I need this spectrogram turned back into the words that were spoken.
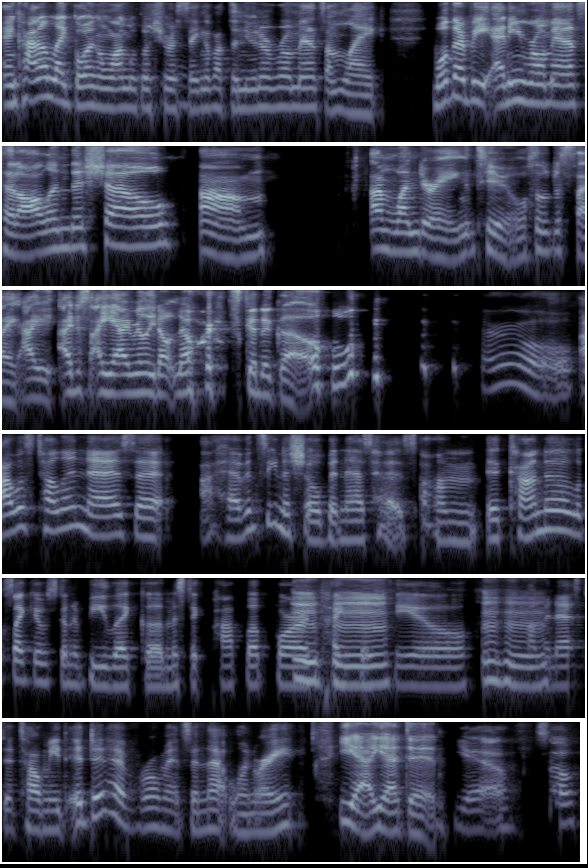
And kind of like going along with what you were saying about the Nuna romance, I'm like, will there be any romance at all in this show? Um, I'm wondering too. So just like I, I just I, I really don't know where it's gonna go. oh, I was telling Naz that I haven't seen the show, but Naz has. Um, it kind of looks like it was going to be like a Mystic Pop-up Bar mm-hmm. type of mm-hmm. feel. Mm-hmm. Um, and Naz did tell me it did have romance in that one, right? Yeah, yeah, it did. Yeah, so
